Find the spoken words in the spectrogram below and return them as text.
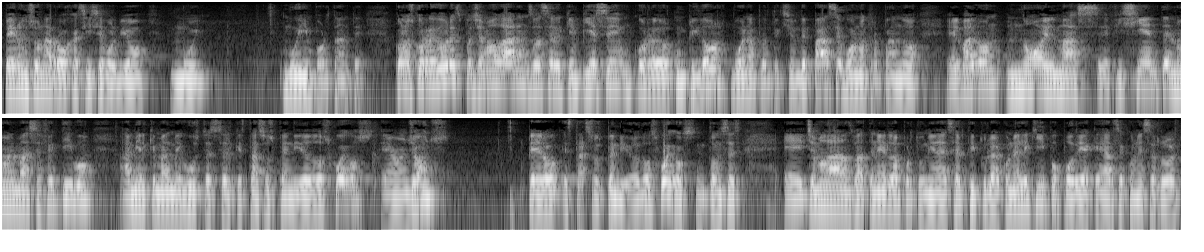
pero en zona roja sí se volvió muy, muy importante. Con los corredores, pues llamado Adams va a ser el que empiece, un corredor cumplidor, buena protección de pase, bueno atrapando el balón, no el más eficiente, no el más efectivo. A mí el que más me gusta es el que está suspendido dos juegos, Aaron Jones, pero está suspendido dos juegos. Entonces, eh, Jamal Adams va a tener la oportunidad de ser titular con el equipo, podría quedarse con ese rol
